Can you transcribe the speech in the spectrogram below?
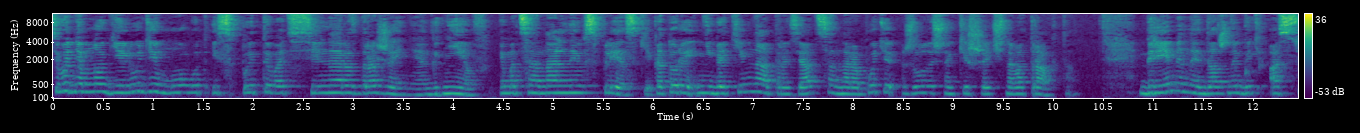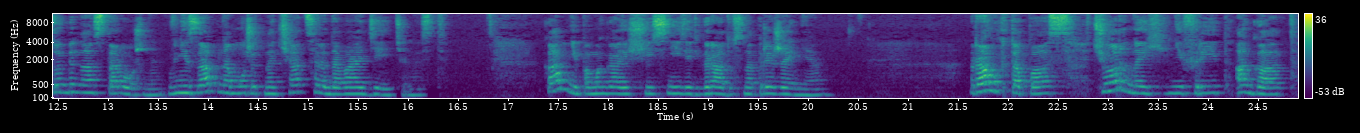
Сегодня многие люди могут испытывать сильное раздражение, гнев, эмоциональные всплески, которые негативно отразятся на работе желудочно-кишечного тракта. Беременные должны быть особенно осторожны. Внезапно может начаться родовая деятельность. Камни, помогающие снизить градус напряжения. Раухтопаз, черный нефрит, агат,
